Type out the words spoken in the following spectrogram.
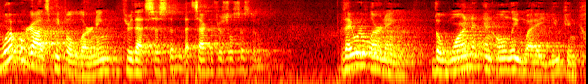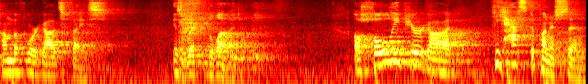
What were God's people learning through that system, that sacrificial system? They were learning the one and only way you can come before God's face is with blood. A holy, pure God, He has to punish sin.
